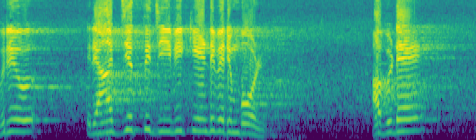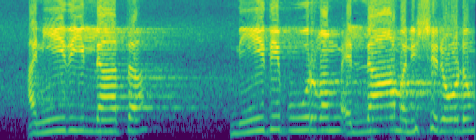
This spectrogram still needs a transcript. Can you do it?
ഒരു രാജ്യത്ത് ജീവിക്കേണ്ടി വരുമ്പോൾ അവിടെ അനീതിയില്ലാത്ത നീതിപൂർവം എല്ലാ മനുഷ്യരോടും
